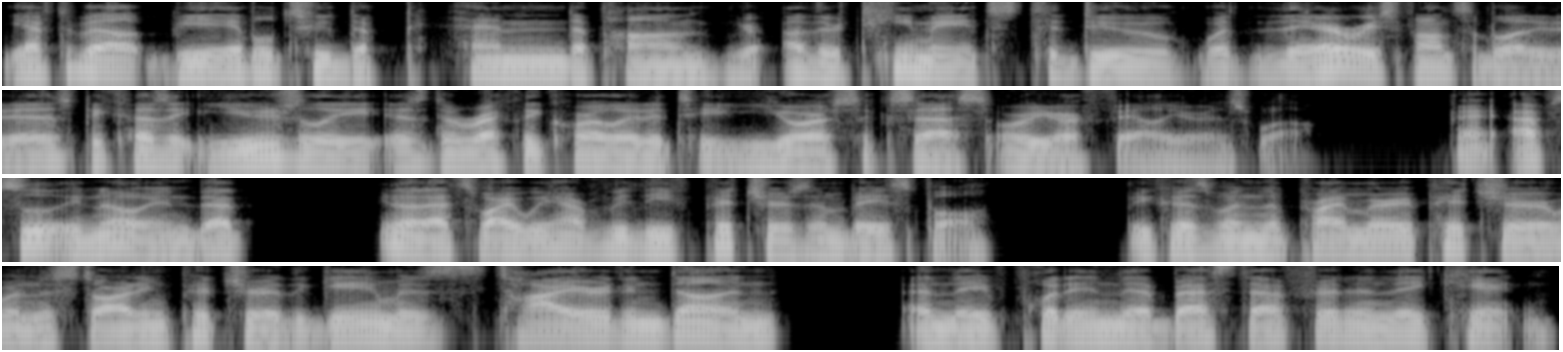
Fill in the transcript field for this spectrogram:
you have to be able to depend upon your other teammates to do what their responsibility is because it usually is directly correlated to your success or your failure as well. Absolutely. No. And that, you know, that's why we have relief pitchers in baseball because when the primary pitcher, when the starting pitcher, the game is tired and done and they've put in their best effort and they can't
